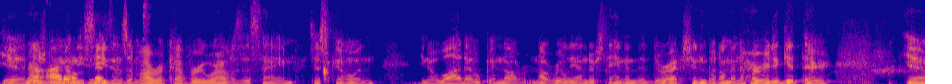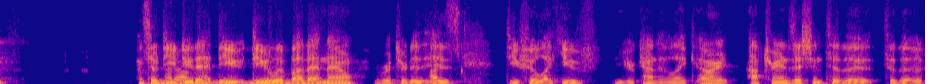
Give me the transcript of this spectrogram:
Yeah, now, there's been many seasons of my recovery where I was the same, just going, you know, wide open, not not really understanding the direction, but I'm in a hurry to get there. Yeah. And so, do you do that? Do you do you live by that now, Richard? Is, I, is do you feel like you've you're kind of like, all right, I've transitioned to the to the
